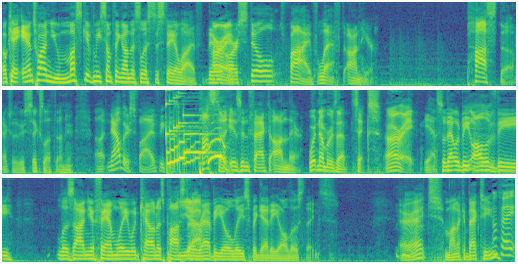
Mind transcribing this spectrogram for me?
Okay, Antoine, you must give me something on this list to stay alive. There All right. are still five left on here. Pasta. Actually, there's six left on here. Uh, now there's five because pasta is, in fact, on there. What number is that? Six. All right. Yeah, so that would be all of the lasagna family would count as pasta, Yeah. ravioli, spaghetti, all those things. Mm-hmm. All right, Monica, back to you. Okay.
